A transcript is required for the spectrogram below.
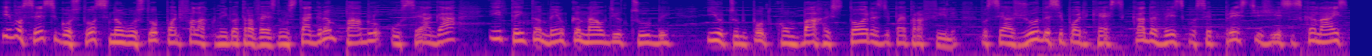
E você, se gostou, se não gostou, pode falar comigo através do Instagram, Pablo UCH, e tem também o canal de YouTube, youtube.com.br Histórias de Pai para Filha. Você ajuda esse podcast cada vez que você prestigia esses canais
